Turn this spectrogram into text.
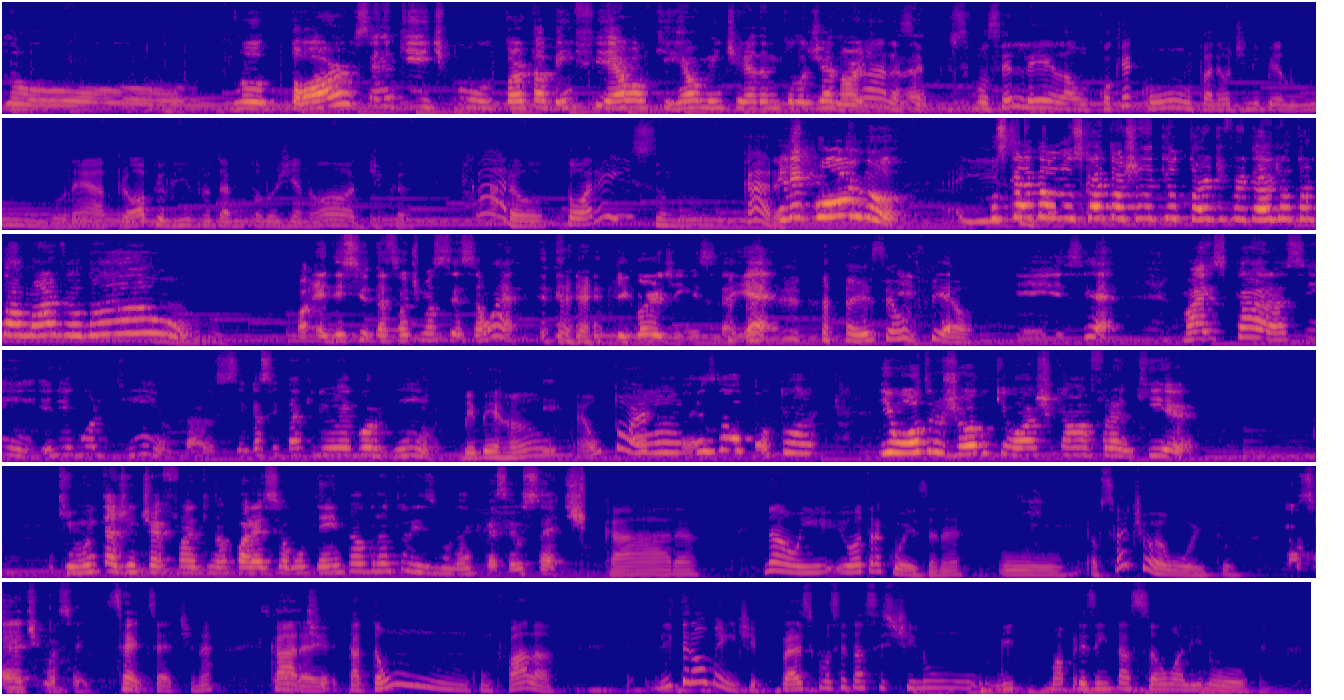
No. No Thor, sendo que, tipo, o Thor tá bem fiel ao que realmente é da mitologia nórdica, Cara, né? se, se você lê lá o- qualquer conto, Anel de Nibelungo, né? O próprio livro da mitologia nórdica. Cara, o Thor é isso. Cara, Ele é gordo! é isso. Os caras estão achando que o Thor de verdade é o Thor da Marvel. Não! Não, É desse, dessa última sessão é. que gordinho. Esse daí é. Esse é o fiel. Esse é. Mas, cara, assim, ele é gordinho, cara. Você tem que aceitar que ele é gordinho. Beberrão é o Thor. É, exato, é o Thor. E o outro jogo que eu acho que é uma franquia que muita gente é fã que não aparece há algum tempo é o Gran Turismo, né? Que vai ser o 7. Cara. Não, e, e outra coisa, né? O. É o 7 ou é o 8? É o 7 que vai ser. 7, 7, né? Cara, Sete. é- tá tão. Como fala? Literalmente, parece que você tá assistindo um- uma apresentação ali no.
